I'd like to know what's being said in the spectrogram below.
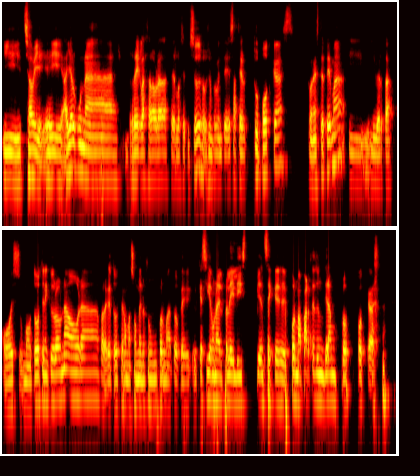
Y Xavi, eh, ¿hay algunas reglas a la hora de hacer los episodios o simplemente es hacer tu podcast con este tema y libertad. O es como todos tienen que durar una hora para que todos tengan más o menos un formato que el que siga una del playlist piense que forma parte de un gran podcast.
